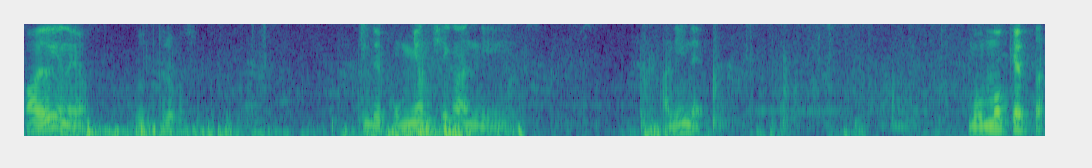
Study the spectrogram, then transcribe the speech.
아 여기네요. 어, 들어가실 거. 근데 공양 시간이 아니네. 못 먹겠다.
